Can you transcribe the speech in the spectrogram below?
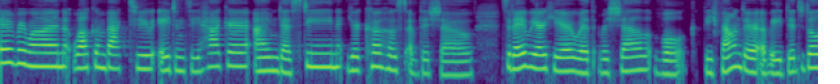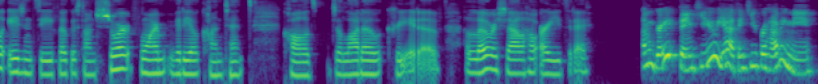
Hey everyone, welcome back to Agency Hacker. I'm Destine, your co host of this show. Today we are here with Richelle Volk, the founder of a digital agency focused on short form video content called Gelato Creative. Hello, Richelle. How are you today? I'm great. Thank you. Yeah, thank you for having me.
